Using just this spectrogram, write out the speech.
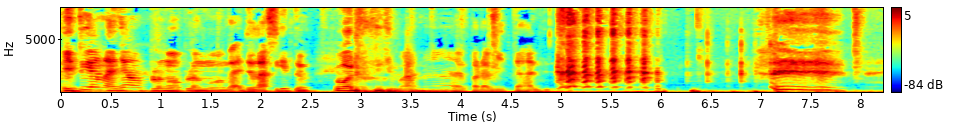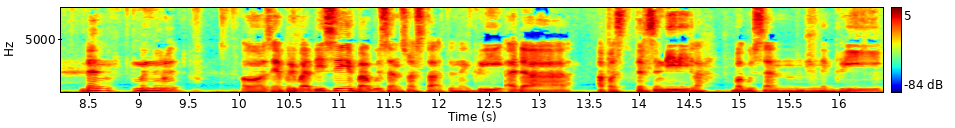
itu yang nanya pelengo-pelengo nggak jelas gitu Waduh. gimana Padamita dan menurut oh, saya pribadi sih bagusan swasta atau negeri ada apa tersendiri lah bagusan negeri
